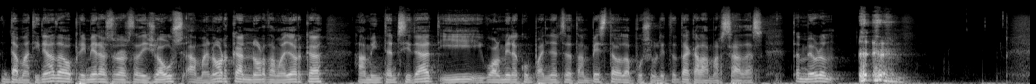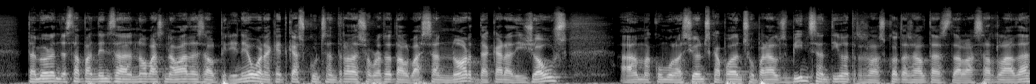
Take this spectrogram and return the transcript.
de matinada o primeres hores de dijous a Menorca, nord de Mallorca, amb intensitat i igualment acompanyats de tempesta o de possibilitat de calamarsades. També haurem... També haurem d'estar pendents de noves nevades al Pirineu, en aquest cas concentrades sobretot al vessant nord de cara a dijous, amb acumulacions que poden superar els 20 centímetres a les cotes altes de la Serlada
